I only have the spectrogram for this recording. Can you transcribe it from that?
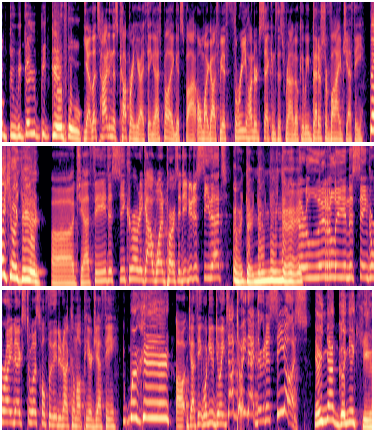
Okay, we gotta be careful. Yeah, let's hide in this cup right here, I think. That's probably a good spot. Oh my gosh, we have 300 seconds this round. Okay, we better survive, Jeffy. That's not. Uh, Jeffy, the seeker already got one person. Did you just see that? They're literally in the sink right next to us. Hopefully they do not come up here, Jeffy. We're here. Oh, Jeffy, what are you doing? Stop doing that. They're gonna see us. They're not gonna see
